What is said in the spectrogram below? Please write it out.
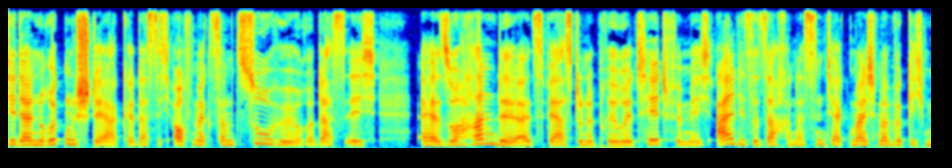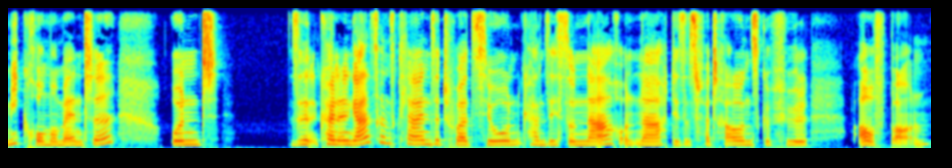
dir deinen Rücken stärke, dass ich aufmerksam zuhöre, dass ich äh, so handle, als wärst du eine Priorität für mich? All diese Sachen, das sind ja manchmal wirklich Mikromomente und können in ganz, ganz kleinen Situationen, kann sich so nach und nach dieses Vertrauensgefühl aufbauen.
